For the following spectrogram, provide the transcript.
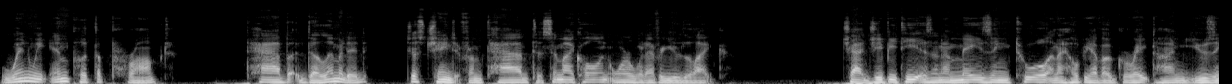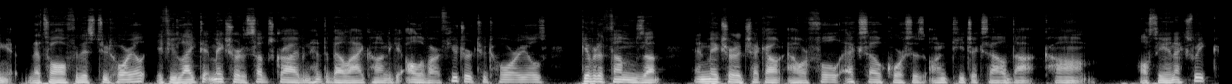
when we input the prompt, tab delimited, just change it from tab to semicolon or whatever you like. ChatGPT is an amazing tool and I hope you have a great time using it. That's all for this tutorial. If you liked it, make sure to subscribe and hit the bell icon to get all of our future tutorials. Give it a thumbs up and make sure to check out our full Excel courses on teachexcel.com. I'll see you next week.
